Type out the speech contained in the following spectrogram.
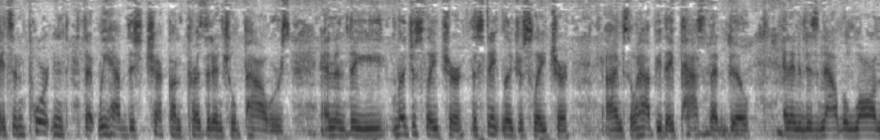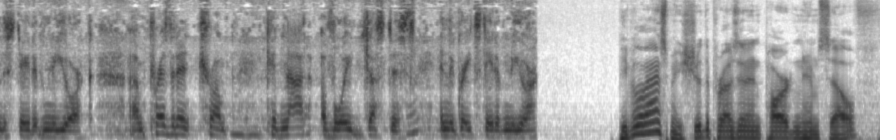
It's important that we have this check on presidential powers. And in the legislature, the state legislature, I'm so happy they passed that bill, and it is now the law in the state of New York. Um, President Trump cannot avoid justice in the great great state of New York. People have asked me, should the president pardon himself?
